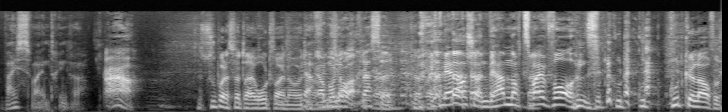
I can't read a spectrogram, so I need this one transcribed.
Weißweintrinker. Ah, Super, dass wir drei Rotweine heute Ja, haben. ich auch klasse. Ich merke auch schon, wir haben noch zwei vor uns. Gut, gut, gut gelaufen.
